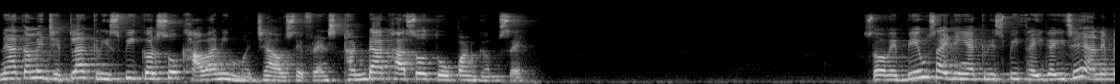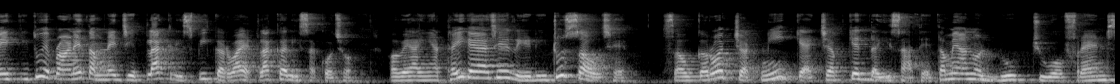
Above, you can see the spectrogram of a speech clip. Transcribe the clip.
ને આ તમે જેટલા ક્રિસ્પી કરશો, ખાવાની મજા આવશે. ફ્રેન્ડ્સ ઠંડા ખાશો તો પણ ગમશે. સો હવે બેઉ સાઈડ અહીંયા ક્રિસ્પી થઈ ગઈ છે અને મેં કીધું એ પ્રમાણે તમને જેટલા ક્રિસ્પી કરવા એટલા કરી શકો છો. હવે અહીંયા થઈ ગયા છે રેડી ટુ સર્વ છે. સર્વ કરો ચટણી કેચઅપ કે દહીં સાથે. તમે આનો લુક જુઓ ફ્રેન્ડ્સ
